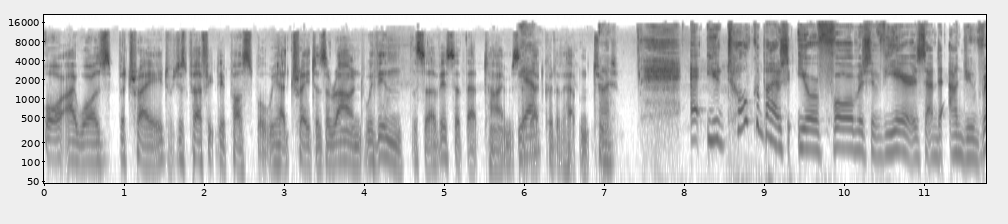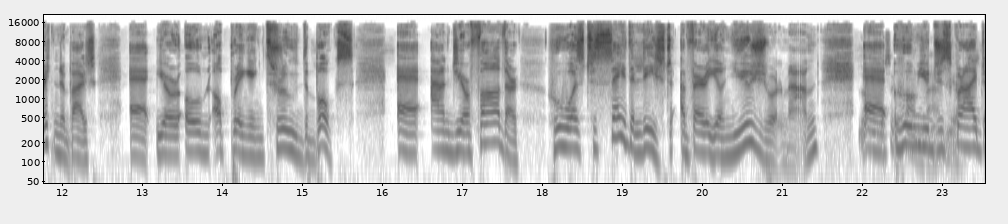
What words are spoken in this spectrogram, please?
or I was betrayed, which is perfectly possible. We had traitors around within the service at that time, so Yeah. that could have happened too. Right. Uh, you talk about your formative years, and and you've written about uh, your own upbringing through the books, uh, and your father, who was, to say the least, a very unusual man, uh, whom you man, yes. described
